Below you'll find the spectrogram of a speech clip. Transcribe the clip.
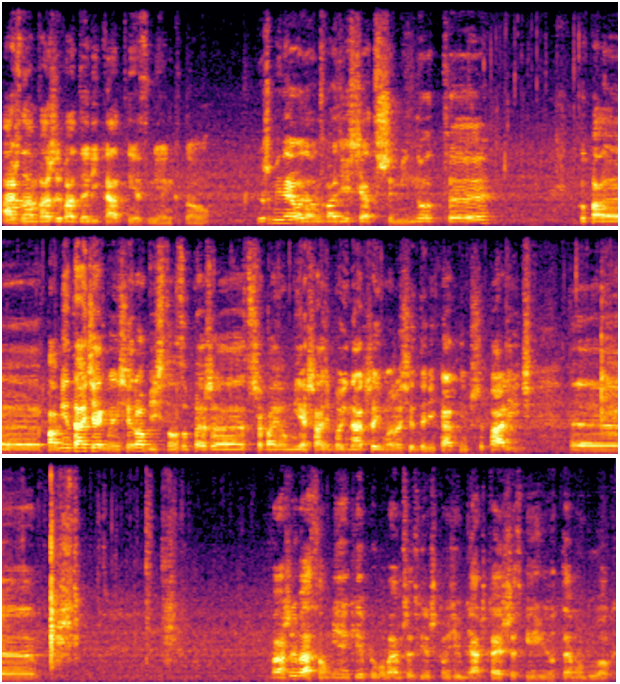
aż nam warzywa delikatnie zmiękną. Już minęło nam 23 minuty. E, pamiętajcie, jak będzie się robić tą zupę, że trzeba ją mieszać, bo inaczej może się delikatnie przypalić. E, Warzywa są miękkie, próbowałem przed chwileczką ziemniaczka jeszcze z 5 minut temu, było ok.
